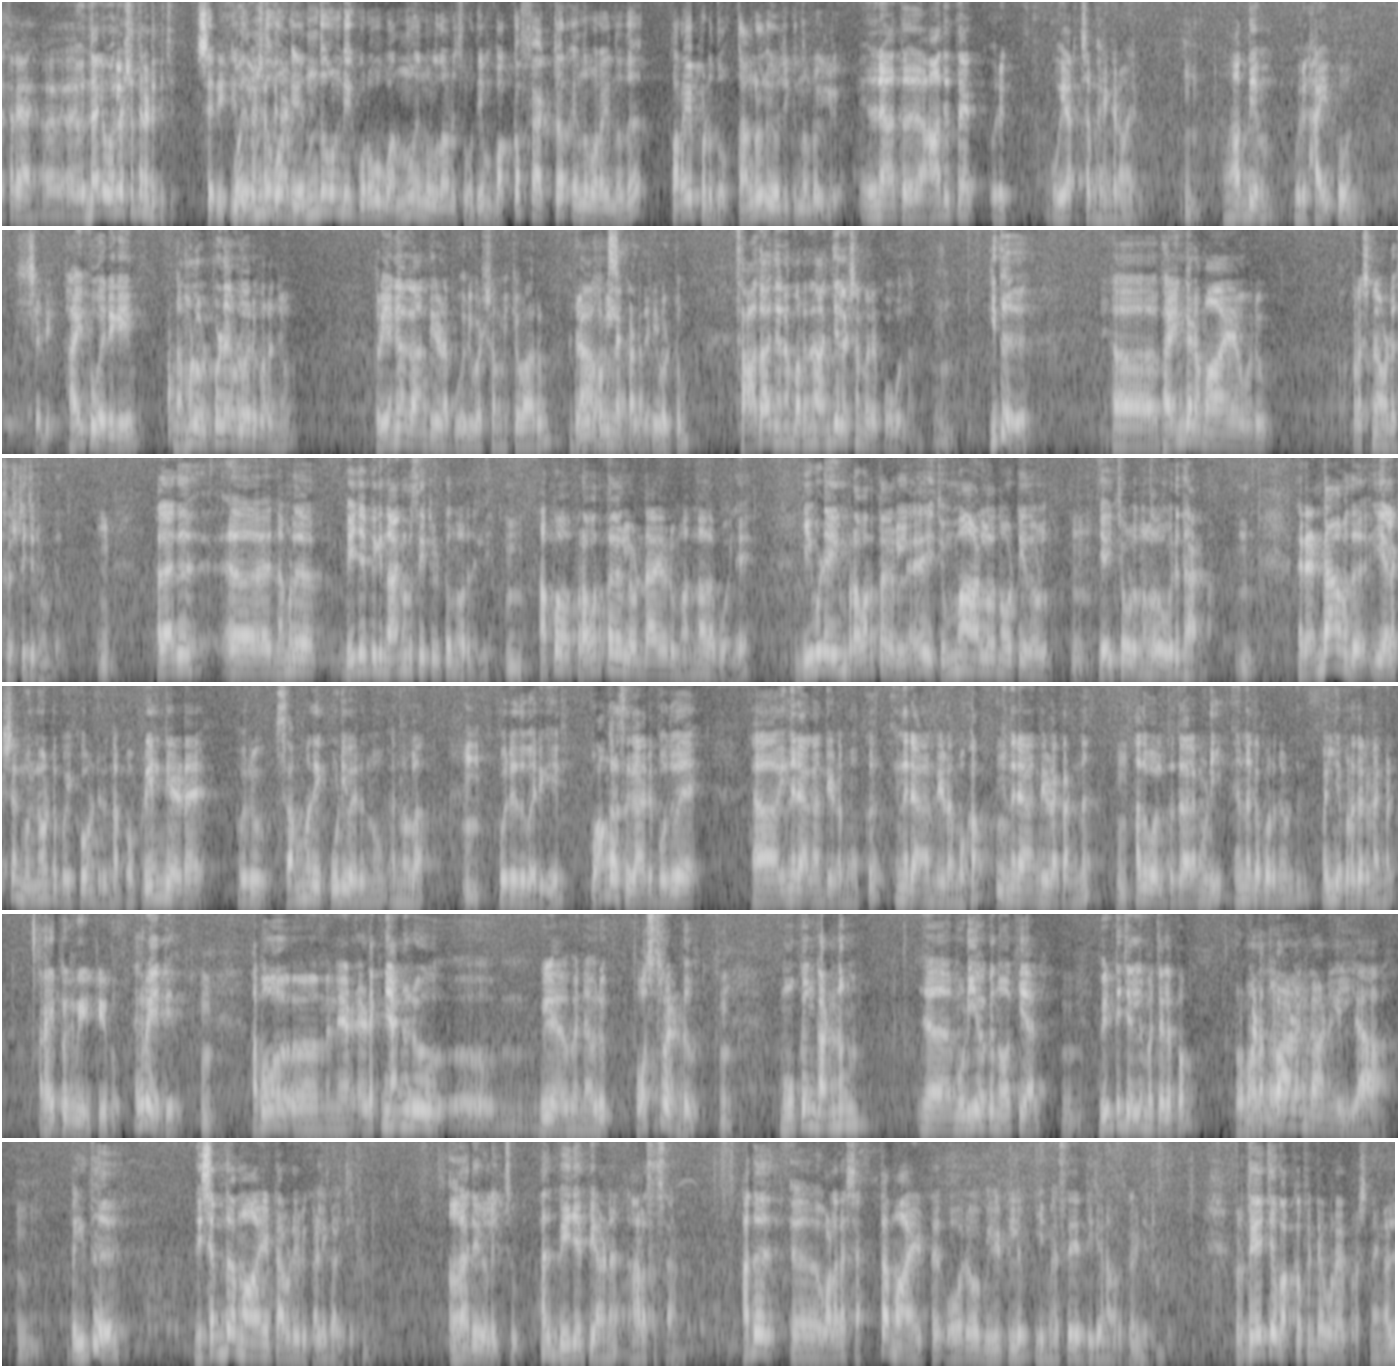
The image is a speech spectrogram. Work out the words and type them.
എത്രയാ എന്തായാലും ഒരു ലക്ഷത്തിന് അടുപ്പിച്ച്. ശരി. ഇത് എന്തുകൊണ്ട് എന്തുകൊണ്ട് ഈ കുറവ് വന്നു എന്നുള്ളതാണ് ചോദ്യം. വക്ക ഫാക്ടർ എന്ന് പറയുന്നത് പറയപ്പെടുന്നു. താങ്കൾ യോജിക്കുന്നുണ്ടോ ഇല്ലയോ? ഇതിനകത്ത് ആദ്യത്തെ ഒരു ഉയർച്ച ഭയങ്കരമായിരുന്നു. ആദ്യം ഒരു ഹൈപ്പ് വന്നു. ശരി. ഹൈപ്പ് വരികയും നമ്മൾ ഉൾപ്പെടെയുള്ളവർ പറഞ്ഞു പ്രിയങ്ക ഗാന്ധിയുടെ ഭൂരിപക്ഷം മിക്കവാറും രാഹുലിനെ കടത്തി വെട്ടും. സാധാ ജനം പറഞ്ഞത് അഞ്ച് ലക്ഷം വരെ പോകുന്നതാണ്. ഇത് ഭയങ്കരമായ ഒരു പ്രശ്നം അവിടെ സൃഷ്ടിച്ചിട്ടുണ്ട്. അതായത് നമ്മൾ ബി ജെ പിക്ക് നാനൂറ് സീറ്റ് കിട്ടുമെന്ന് പറഞ്ഞില്ലേ? അപ്പോൾ പ്രവർത്തകരിലുണ്ടായ ഒരു മന്നത പോലെ ഇവിടെയും പ്രവർത്തകരിൽ "ഏയ് ചുമ്മാ ആളുകൾ വന്ന് വോട്ട് ചെയ്തോളും ജയിച്ചോളും എന്നുള്ളത് ഒരു ധാരണ. രണ്ടാമത് ഈ ഇലക്ഷൻ മുന്നോട്ട് പോയിക്കൊണ്ടിരുന്നപ്പോൾ പ്രിയങ്കയുടെ ഒരു സമ്മതി കൂടി വരുന്നു എന്നുള്ള. ഒരു ഇത് വരികയും കോൺഗ്രസ്സുകാർ പൊതുവെ ഇന്ദിരാഗാന്ധിയുടെ മൂക്ക് ഇന്ദിരാഗാന്ധിയുടെ മുഖം ഇന്ദിരാഗാന്ധിയുടെ കണ്ണ് അതുപോലത്തെ തലമുടി എന്നൊക്കെ പറഞ്ഞുകൊണ്ട് വലിയ പ്രചരണങ്ങൾ ഹൈപ്പ് ക്രിയേറ്റ് ചെയ്തു. ക്രിയേറ്റ് ചെയ്തു. അപ്പോൾ പിന്നെ ഇടയ്ക്ക് ഞാനൊരു പിന്നെ ഒരു പോസ്റ്റർ കണ്ടു. മൂക്കും കണ്ണും മുടിയൊക്കെ നോക്കിയാൽ വീട്ടിൽ ചെല്ലുമ്പോൾ ചിലപ്പം പ്രമാണപ്പാടം കാണില്ല. അപ്പം ഇത് നിശബ്ദമായിട്ട് അവിടെ ഒരു കളി കളിച്ചിട്ടുണ്ട്. ആര് കളിച്ചു? അത് ബി ജെ പി ആണ് ആർ എസ് എസ് ആണ്. അത് വളരെ ശക്തമായിട്ട് ഓരോ വീട്ടിലും ഈ മെസ്സേജ് എത്തിക്കാൻ അവർക്ക് കഴിഞ്ഞിട്ടുണ്ട്. പ്രത്യേകിച്ച് വക്കഫിന്റെ കുറേ പ്രശ്നങ്ങൾ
